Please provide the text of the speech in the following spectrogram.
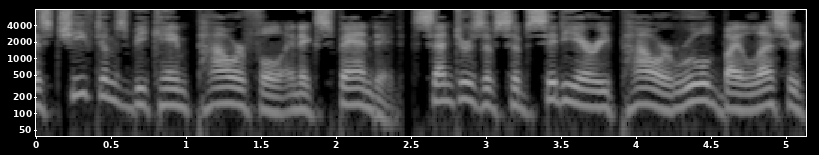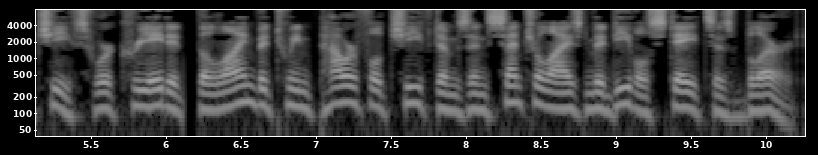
As chiefdoms became powerful and expanded, centers of subsidiary power ruled by lesser chiefs were created, the line between powerful chiefdoms and centralized medieval states is blurred.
